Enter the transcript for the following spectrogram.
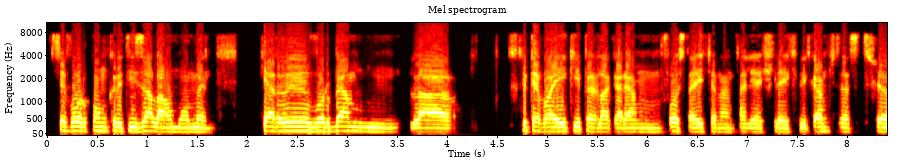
se vor concretiza la un moment. Chiar vorbeam la câteva echipe la care am fost aici în Antalya și le explicam ce s-a,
